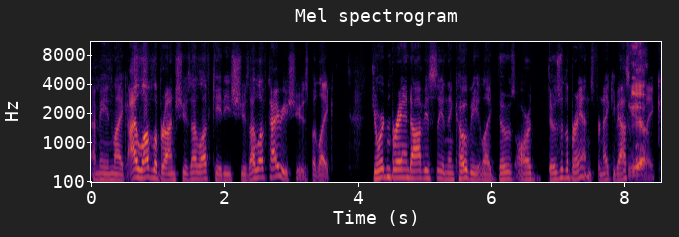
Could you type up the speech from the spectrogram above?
I mean, like I love LeBron shoes, I love KD's shoes, I love Kyrie's shoes, but like Jordan brand, obviously, and then Kobe, like those are those are the brands for Nike basketball. Yeah. Like,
